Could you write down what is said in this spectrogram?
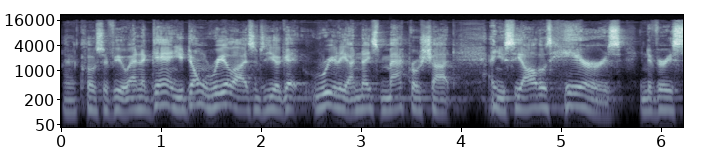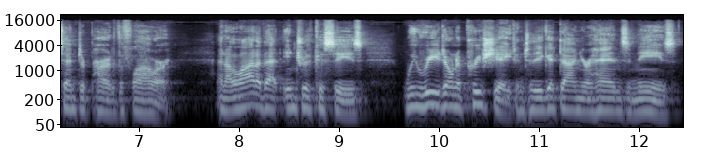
And a closer view. And again, you don't realize until you get really a nice macro shot and you see all those hairs in the very center part of the flower. And a lot of that intricacies we really don't appreciate until you get down your hands and knees.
